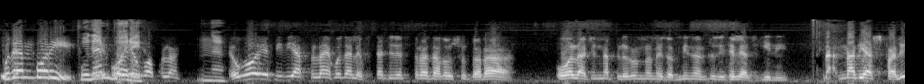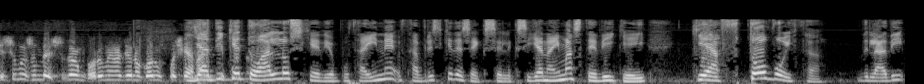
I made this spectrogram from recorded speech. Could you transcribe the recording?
που δεν μπορεί. Που δεν Ε, μπορεί. όχι Εγώ, απλά, Ναι. εγώ επειδή απλά έχω τα λεφτά και δεν θέλω να τα δώσω τώρα όλα και να πληρώνω με το μήνα το τι θέλει να γίνει. Να, να διασφαλίσουμε όσο περισσότερο μπορούμε ότι είναι ο κόσμος που έχει ανάγκη. Γιατί και το άλλο σχέδιο που θα, είναι, θα βρίσκεται σε εξέλιξη για να είμαστε δίκαιοι και αυτό βοηθά. Δηλαδή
